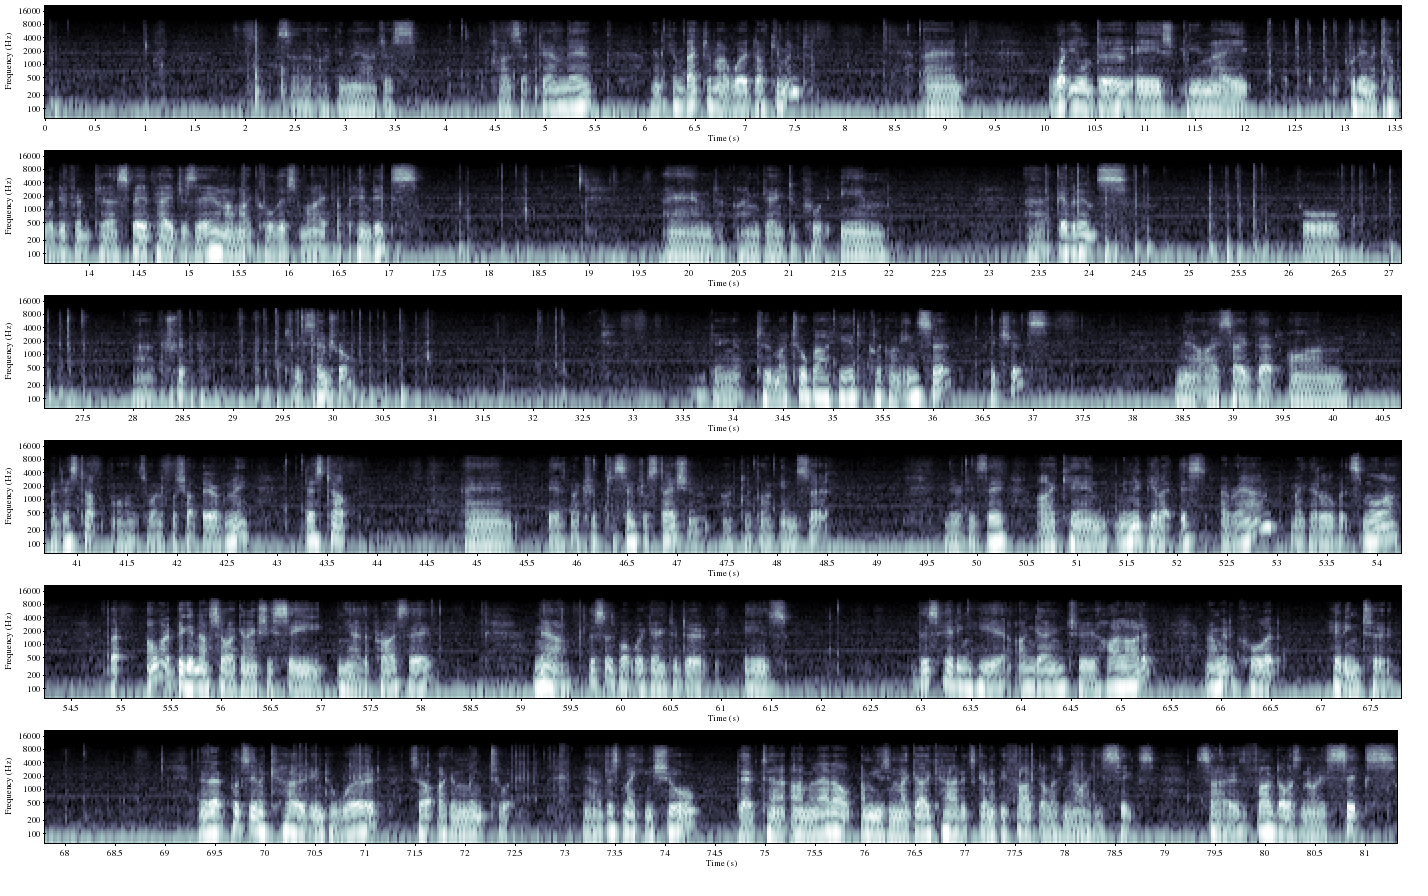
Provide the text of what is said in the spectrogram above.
So I can now just close that down there. I'm going to come back to my Word document. And what you'll do is you may put in a couple of different uh, spare pages there and I might call this my appendix. And I'm going to put in uh, evidence for uh, trip to Central going up to my toolbar here to click on insert pictures. Now I save that on my desktop. Oh it's a wonderful shot there of me. Desktop. And there's my trip to central station. I click on insert. There it is there. I can manipulate this around make it a little bit smaller but I want it big enough so I can actually see you know the price there. Now this is what we're going to do is this heading here I'm going to highlight it and I'm going to call it heading 2 now that puts in a code into Word so I can link to it. Now just making sure that uh, I'm an adult I'm using my go card it's going to be $5.96 so $5.96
